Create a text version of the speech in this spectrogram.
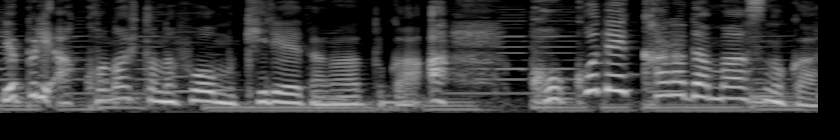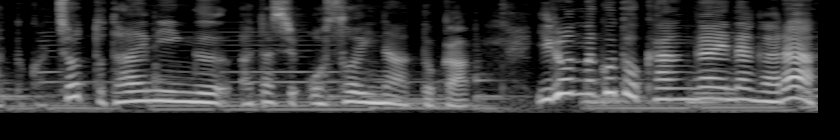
やっぱりあこの人のフォーム綺麗だなとかあここで体回すのかとかちょっとタイミング私遅いなとかいろんなことを考えながら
